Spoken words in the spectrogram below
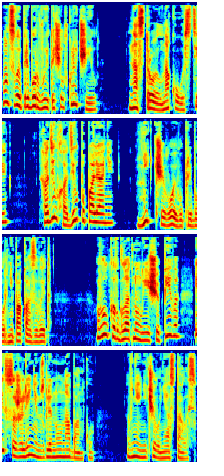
Он свой прибор вытащил, включил, настроил на кости, ходил-ходил по поляне. Ничего его прибор не показывает. Волков глотнул еще пиво и с сожалением взглянул на банку. В ней ничего не осталось.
